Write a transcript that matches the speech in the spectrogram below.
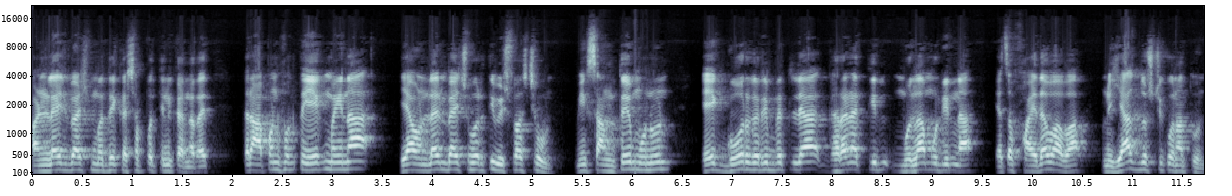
ऑनलाईन बॅच मध्ये कशा पद्धतीने करणार आहेत? तर आपण फक्त एक महिना या ऑनलाईन बॅच वरती विश्वास ठेवून मी सांगतोय म्हणून एक गोरगरिबीतल्या घराण्यातील मुला मुलींना याचा फायदा व्हावा. आणि याच दृष्टिकोनातून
